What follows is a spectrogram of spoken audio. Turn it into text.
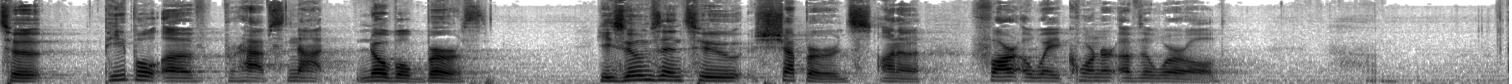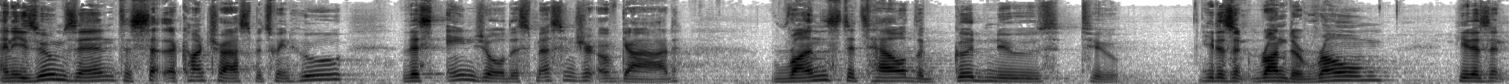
to people of perhaps not noble birth. He zooms into shepherds on a far away corner of the world. And he zooms in to set a contrast between who this angel, this messenger of God, runs to tell the good news to. He doesn't run to Rome. He doesn't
